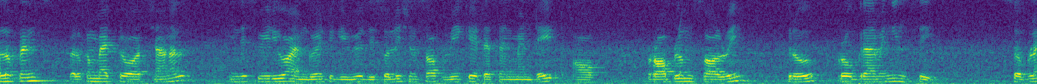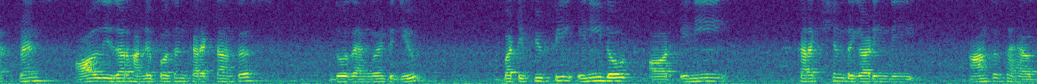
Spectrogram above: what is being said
hello friends welcome back to our channel. In this video i am going to give you the solutions of 8 assignment 8 of problem solving through programming in c. So friends all these are 100% correct answers those i am going to give. But if you feel any doubt or any correction regarding the answers i have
